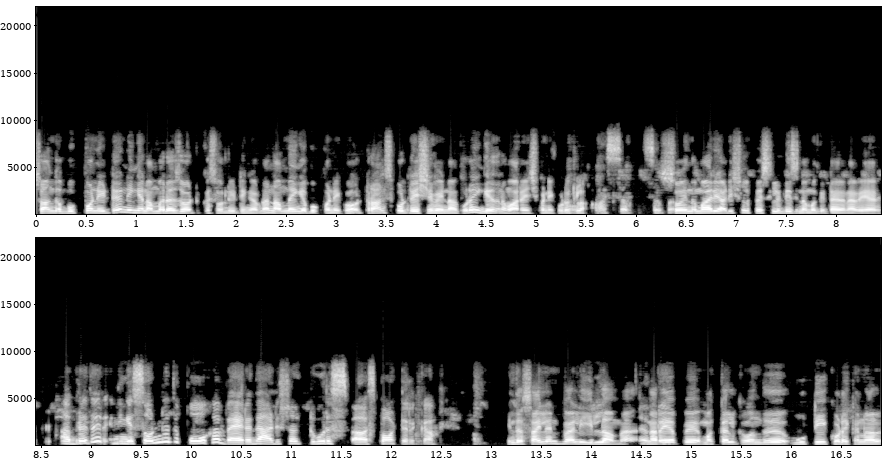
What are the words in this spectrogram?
ஸோ அங்க புக் பண்ணிட்டு நீங்க நம்ம ரெசார்ட்டுக்கு சொல்லிட்டீங்க அப்படின்னா நம்ம இங்க புக் பண்ணிக்குவோம். டிரான்ஸ்போர்ட்டேஷன் வேணா கூட இங்க நம்ம அரேஞ்ச் பண்ணி கொடுக்கலாம். awesome சூப்பர் ஸோ இந்த மாதிரி அடிஷனல் ஃபெசிலிட்டிஸ் நம்ம கிட்ட நிறைய இருக்கு. பிரதர் நீங்க சொன்னது போக வேற ஏதாவது அடிஷனல் டூரிஸ்ட் ஸ்பாட் இருக்கா? இந்த சைலண்ட் வேலி இல்லாம. நிறைய பேர் மக்களுக்கு வந்து ஊட்டி கொடைக்கானல்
